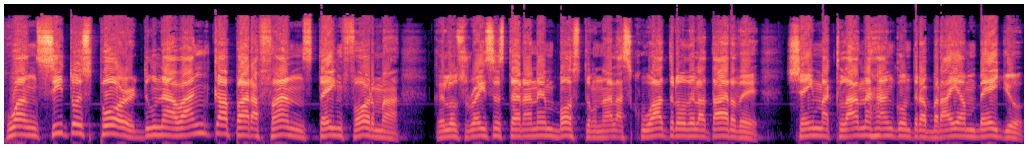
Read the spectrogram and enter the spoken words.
Juancito Sport, de una banca para fans, te informa que los Rays estarán en Boston a las 4 de la tarde. Shane McClanahan contra Brian Bello.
